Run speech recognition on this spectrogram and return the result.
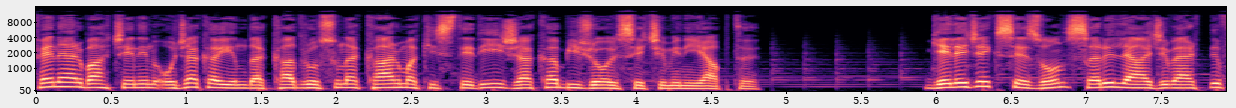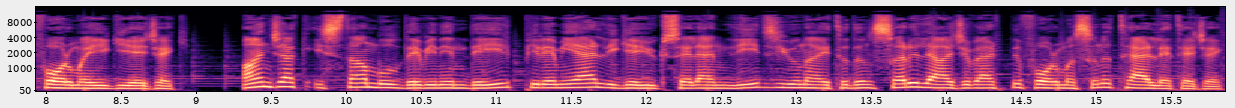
Fenerbahçe'nin Ocak ayında kadrosuna karmak istediği Jaka Bijol seçimini yaptı. Gelecek sezon sarı lacivertli formayı giyecek. Ancak İstanbul devinin değil Premier Lig'e yükselen Leeds United'ın sarı lacivertli formasını terletecek.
